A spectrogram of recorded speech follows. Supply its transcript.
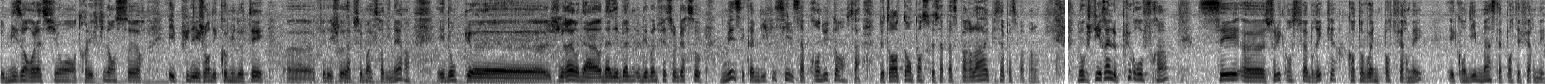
mise en relation entre les financeurs et puis les gens des communautés, fait des choses absolument extraordinaires. Et donc, je dirais, on a, des, bonnes, fêtes sur le berceau, mais c'est quand même difficile, ça prend du temps. Ça. De on pense que ça passe par là, et puis ça passe pas par là. Donc je dirais le plus gros frein, c'est euh, celui qu'on se fabrique quand on voit une porte fermée et qu'on dit mince, la porte est fermée.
